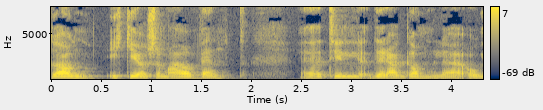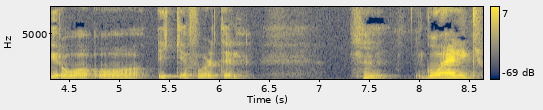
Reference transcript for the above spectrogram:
gang. Ikke gjør som meg og vent til dere er gamle og grå og ikke får det til. Hm. God helg.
